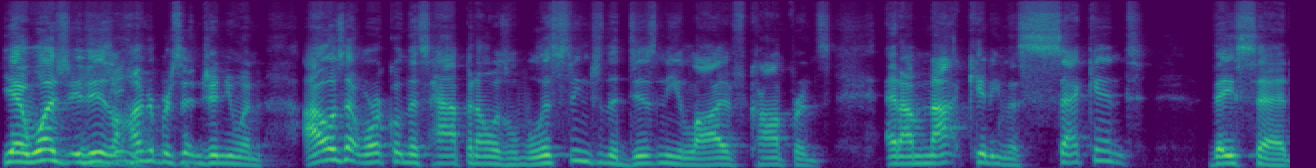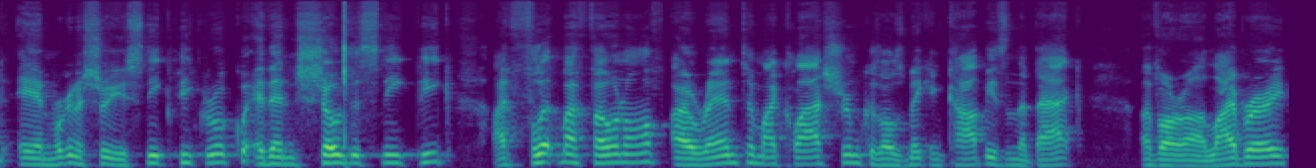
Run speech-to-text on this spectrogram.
Yeah, it was. It is genuine. 100% genuine. I was at work when this happened. I was listening to the Disney live conference, and I'm not kidding. The second they said, and we're going to show you a sneak peek real quick, and then showed the sneak peek, I flipped my phone off. I ran to my classroom because I was making copies in the back of our uh, library.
